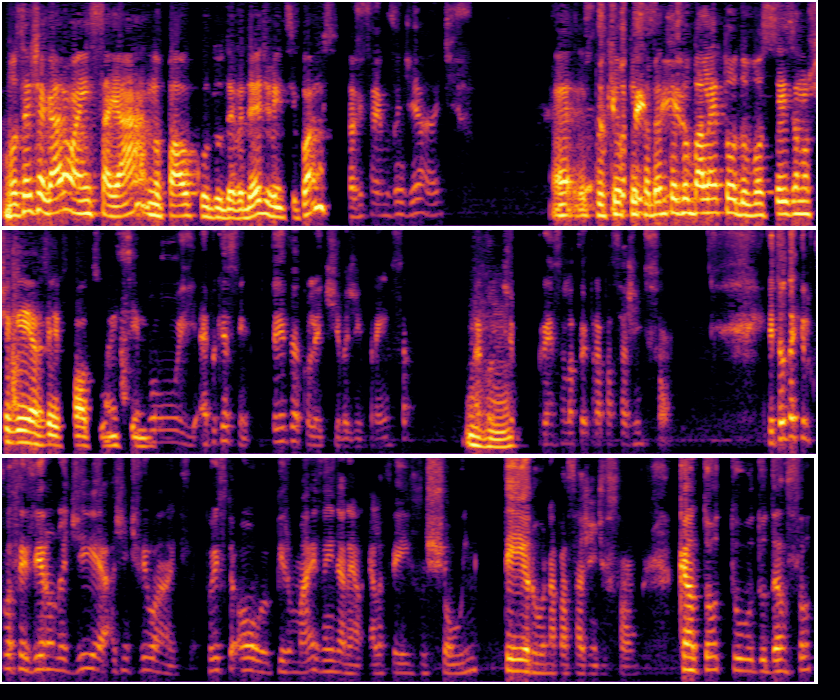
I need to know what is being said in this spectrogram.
Vocês chegaram a ensaiar no palco do DVD de 25 anos? Nós ensaiamos um dia antes. É, porque eu fiquei sabendo que teve o balé todo. Vocês eu não cheguei a ver fotos lá em cima. Foi. É porque assim, teve a coletiva de imprensa. Uhum. A coletiva de imprensa ela foi para passagem de som. E tudo aquilo que vocês viram no dia, a gente viu antes. Por isso que, oh, eu piro mais ainda nela. Ela fez o show inteiro na passagem de som. Cantou tudo, dançou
